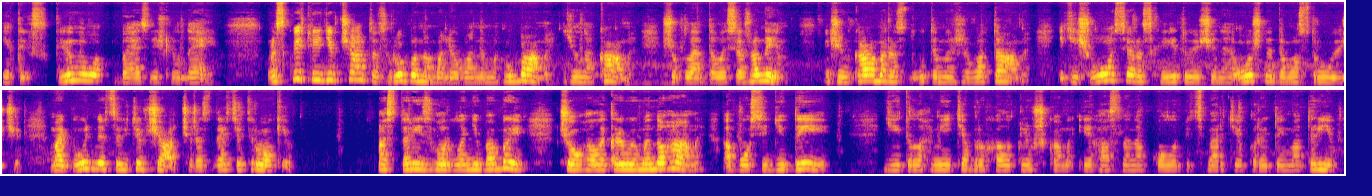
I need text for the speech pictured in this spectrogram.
яких скинуло безліч людей. Розквітлі дівчата з грубо намальованими губами, юнаками, що пленталися за ним, жінками роздутими животами, які йшлося, розхитуючи, неочно демонструючи майбутнє цих дівчат через 10 років. А старі згорблені баби човгали кривими ногами, або босі діди. Діти лахміття брухали клюшками і гасли навколо під смерті окритий матерів.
